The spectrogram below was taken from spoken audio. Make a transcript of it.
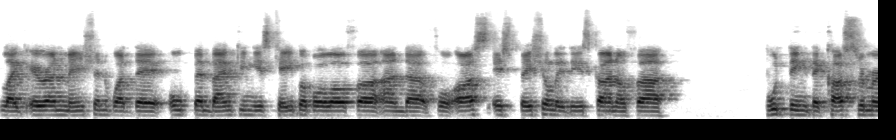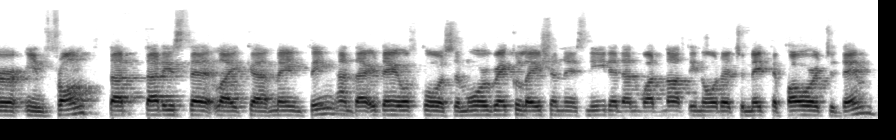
like Eran mentioned what the open banking is capable of uh, and uh, for us especially this kind of uh, putting the customer in front that that is the like uh, main thing. And there, there of course uh, more regulation is needed and whatnot in order to make the power to them.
